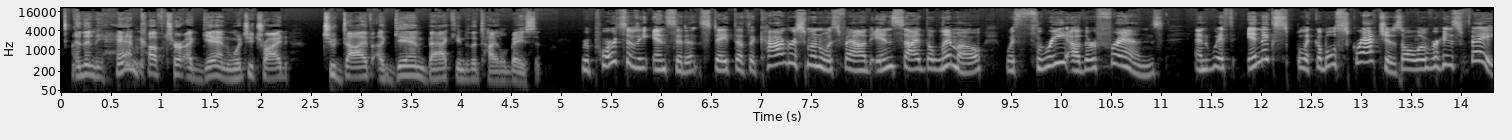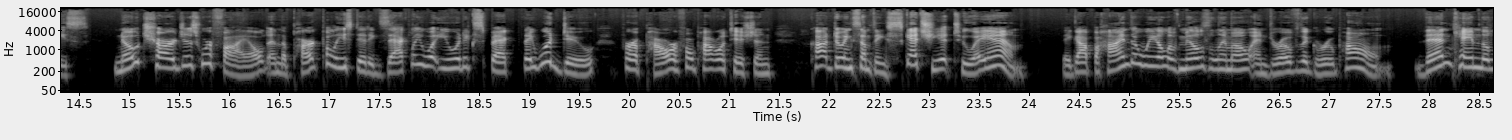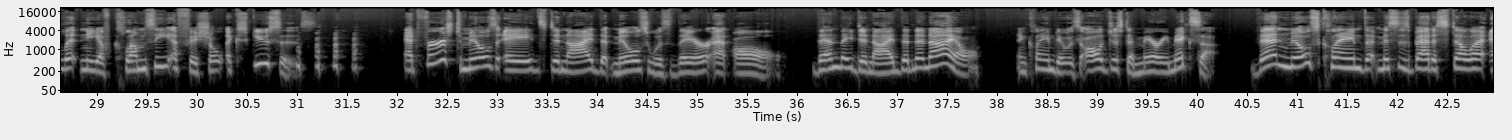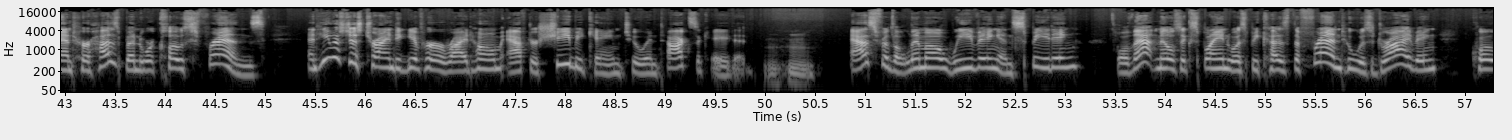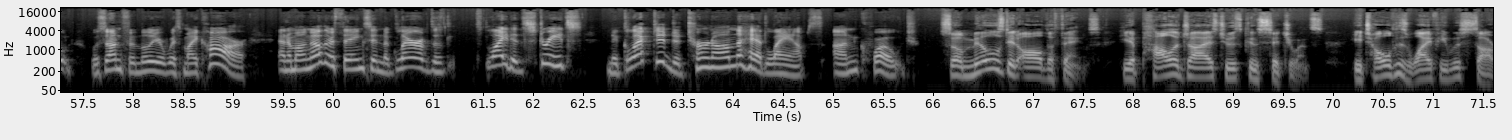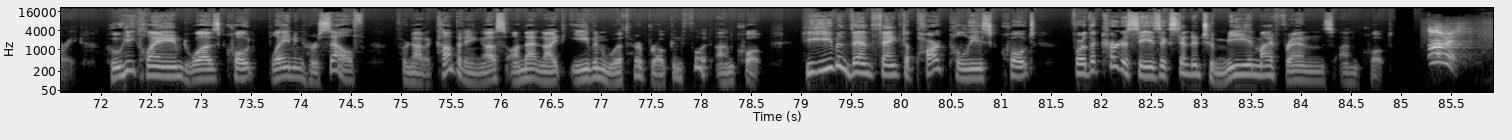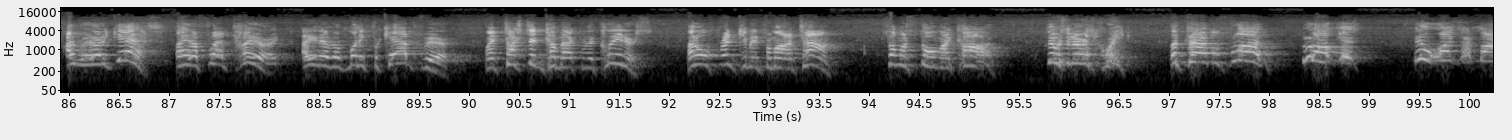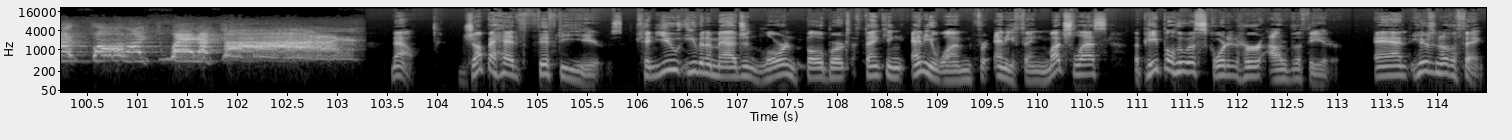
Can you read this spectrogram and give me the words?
and then handcuffed her again when she tried to dive again back into the tidal basin. Reports of the incident state that the congressman was found inside the limo with three other friends and with inexplicable scratches all over his face. No charges were filed, and the park police did exactly what you would expect they would do for a powerful politician caught doing something sketchy at 2 a.m. They got behind the wheel of Mills' limo and drove the group home. Then came the litany of clumsy official excuses. at first, Mills' aides denied that Mills was there at all. Then they denied the denial and claimed it was all just a merry mix up. Then Mills claimed that Mrs. Battistella and her husband were close friends, and he was just trying to give her a ride home after she became too intoxicated. Mm-hmm. As for the limo weaving and speeding, well, that Mills explained was because the friend who was driving, quote, was unfamiliar with my car, and among other things, in the glare of the lighted streets, neglected to turn on the headlamps, unquote. So Mills did all the things. He apologized to his constituents. He told his wife he was sorry, who he claimed was, quote, blaming herself for not accompanying us on that night, even with her broken foot, unquote. He even then thanked the park police, quote, for the courtesies extended to me and my friends, unquote. Honest, I ran out of gas. I had a flat tire. I, I didn't have enough money for cab fare. My tux didn't come back from the cleaners. An old friend came in from out of town. Someone stole my car. There was an earthquake, a terrible flood, locust. It wasn't my fault, I swear to God! Now, jump ahead 50 years. Can you even imagine Lauren Boebert thanking anyone for anything, much less the people who escorted her out of the theater? And here's another thing.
